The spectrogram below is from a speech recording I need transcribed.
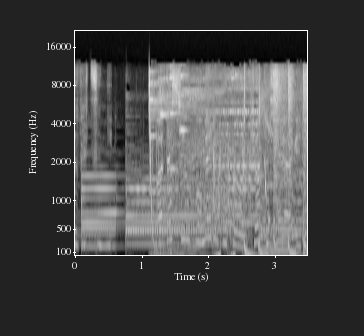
特別に。私を褒めることを許可してあげる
